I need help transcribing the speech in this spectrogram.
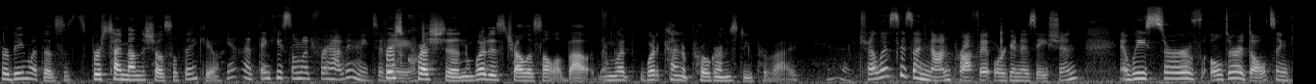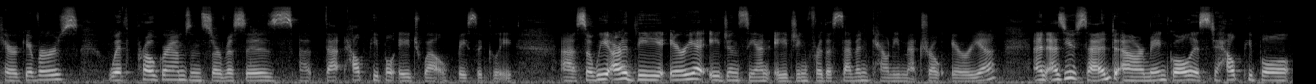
for being with us. It's first time on the show, so thank you. Yeah, thank you so much for having me today. First question, what is Trellis all about, and what, what kind of programs do you provide? Trellis is a nonprofit organization, and we serve older adults and caregivers with programs and services uh, that help people age well, basically. Uh, so we are the area agency on aging for the seven county metro area. And as you said, our main goal is to help people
